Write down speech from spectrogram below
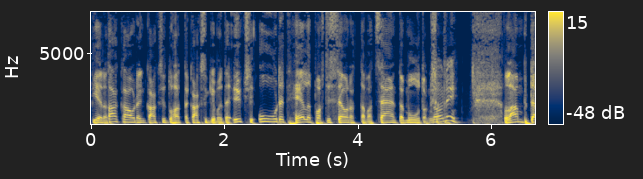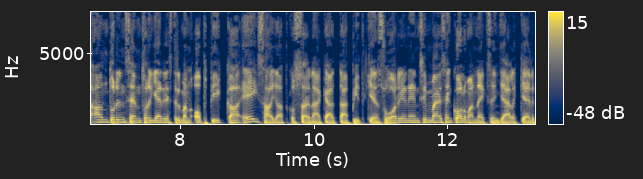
tiedottaa kauden 2021 uudet helposti seurattavat sääntömuutokset. No niin. Lambda-anturin sensorijärjestelmän optiikkaa ei saa jatkossa enää käyttää pitkien suorien ensimmäisen kolmanneksen jälkeen.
